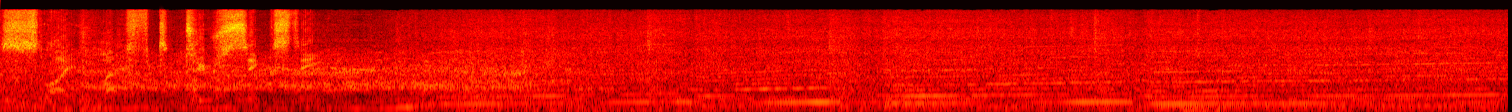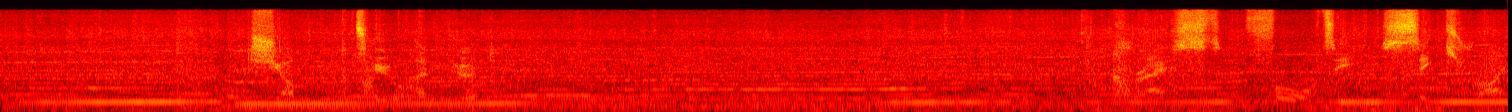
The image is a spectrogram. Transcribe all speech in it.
slight left, 260, jump 200 crest 40 6 right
